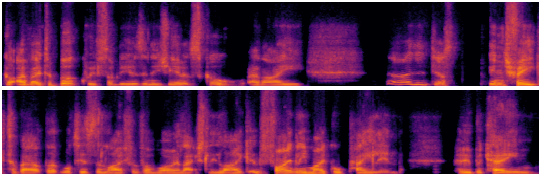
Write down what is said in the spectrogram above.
got, I wrote a book with somebody who was in his year at school, and I, I just intrigued about that. What is the life of a royal actually like? And finally, Michael Palin, who became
